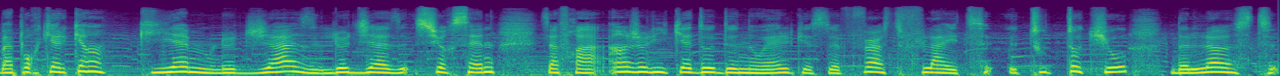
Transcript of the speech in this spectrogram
bah, pour quelqu'un qui aime le jazz, le jazz sur scène, ça fera un joli cadeau de Noël que ce First Flight to Tokyo, The Lost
